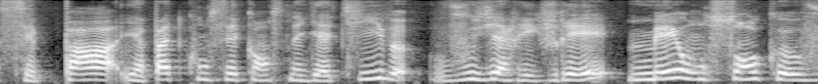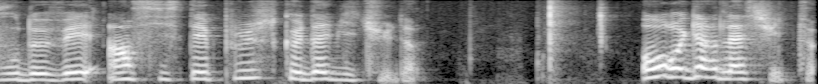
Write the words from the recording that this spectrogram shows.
c'est pas, il n'y a pas de conséquences négatives, vous y arriverez, mais on sent que vous devez insister plus que d'habitude. On regarde la suite.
